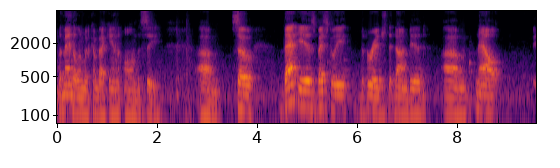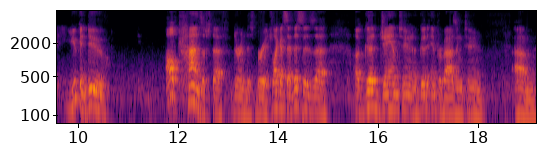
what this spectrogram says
the mandolin would come back in on the C. Um, so that is basically the bridge that Don did. Um, now you can do all kinds of stuff during this bridge. Like I said, this is a, a good jam tune, a good improvising tune. Um,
